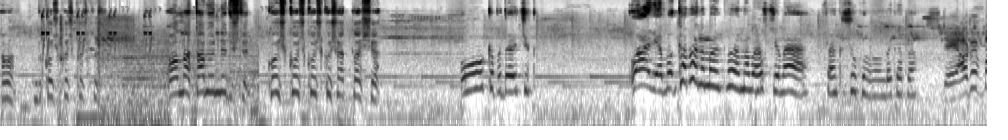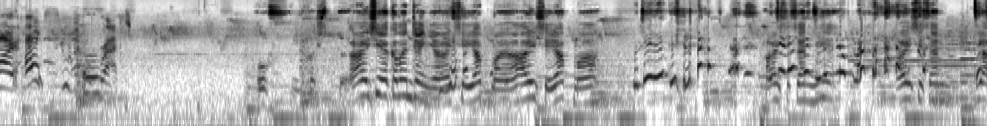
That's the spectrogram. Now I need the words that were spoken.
Tamam. Şimdi koş koş koş koş. Allah tam önüne düştün. Koş koş koş koş atla aşağı. Oo kapı da açık. Var ya bu kapağına kapağına basacağım ha. Sanki çok umurumda kapa. Stay out of my house, you little brat. Of iyi kaçtık. Ayşe yakalanacaksın ya. Ayşe yapma ya. Ayşe yapma. Bıçak Ayşe sen niye? Ayşe sen ya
